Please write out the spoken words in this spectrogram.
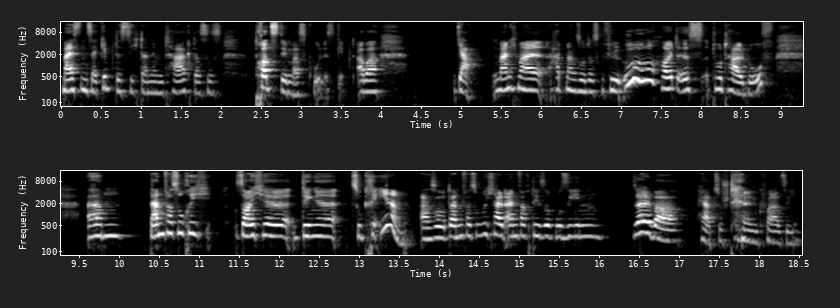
meistens ergibt es sich dann im Tag, dass es trotzdem was Cooles gibt. Aber ja, manchmal hat man so das Gefühl, uh, heute ist total doof. Ähm, dann versuche ich solche Dinge zu kreieren. Also dann versuche ich halt einfach diese Rosinen selber herzustellen quasi.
